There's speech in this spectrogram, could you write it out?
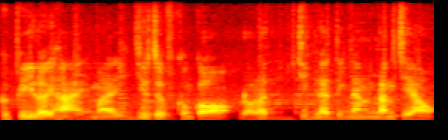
cực kỳ lợi hại mà YouTube không có, đó là chính là tính năng đăng chéo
